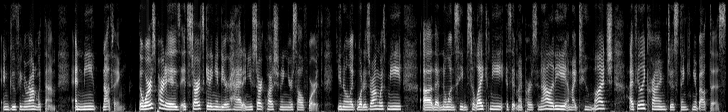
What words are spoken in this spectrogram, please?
and goofing around with them, and me, nothing. The worst part is it starts getting into your head and you start questioning your self worth. You know, like, what is wrong with me? Uh, that no one seems to like me? Is it my personality? Am I too much? I feel like crying just thinking about this.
